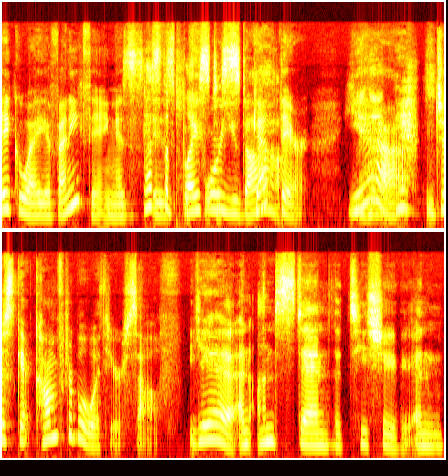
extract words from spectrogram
takeaway if anything is That's the place before you start. get there mm-hmm. yeah Yes. just get comfortable with yourself Yeah, and understand the tissue. And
